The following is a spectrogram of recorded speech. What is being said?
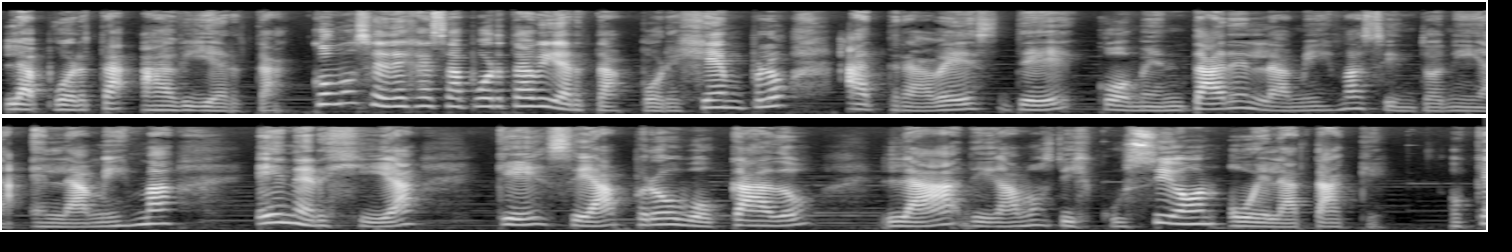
la puerta abierta. ¿Cómo se deja esa puerta abierta? Por ejemplo, a través de comentar en la misma sintonía, en la misma energía que se ha provocado la, digamos, discusión o el ataque. ¿Ok?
